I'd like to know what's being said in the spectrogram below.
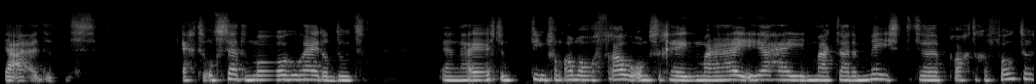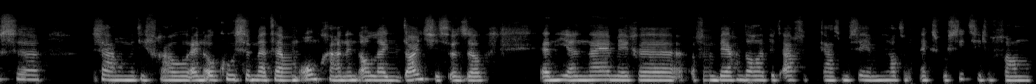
ja, dat is echt ontzettend mooi hoe hij dat doet. En hij heeft een team van allemaal vrouwen om zich heen, maar hij, ja, hij maakt daar de meest prachtige foto's samen met die vrouwen. En ook hoe ze met hem omgaan in allerlei dansjes en zo. En hier in Nijmegen, of in Bergendal, heb je het Afrikaans Museum. Die had een expositie ervan.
